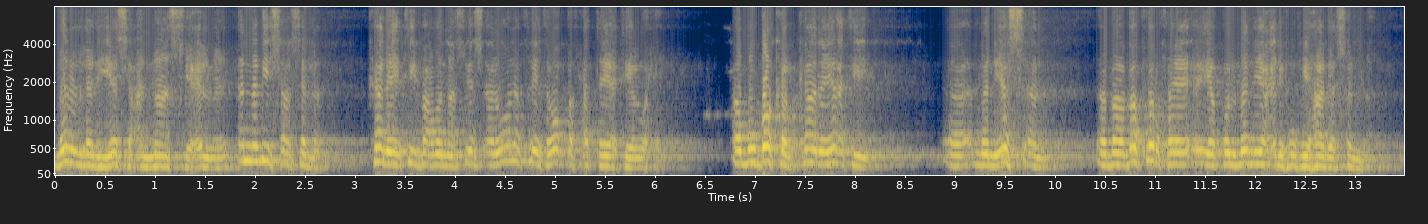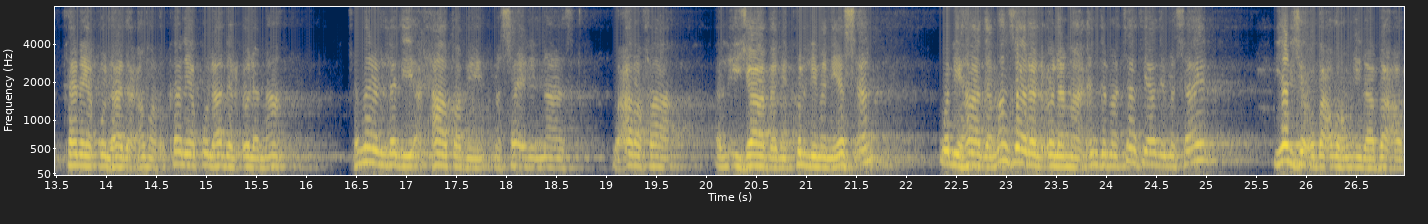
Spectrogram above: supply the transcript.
من الذي يسعى الناس في علمه؟ النبي صلى الله عليه وسلم. كان يأتي بعض الناس يسألونه فيتوقف حتى يأتي الوحي. أبو بكر كان يأتي آه، من يسأل أبا بكر فيقول من يعرف في هذا سنة؟ كان يقول هذا عمر وكان يقول هذا العلماء. فمن الذي أحاط بمسائل الناس وعرف الإجابة لكل من يسأل؟ ولهذا ما زال العلماء عندما تأتي هذه المسائل يرجع بعضهم إلى بعض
